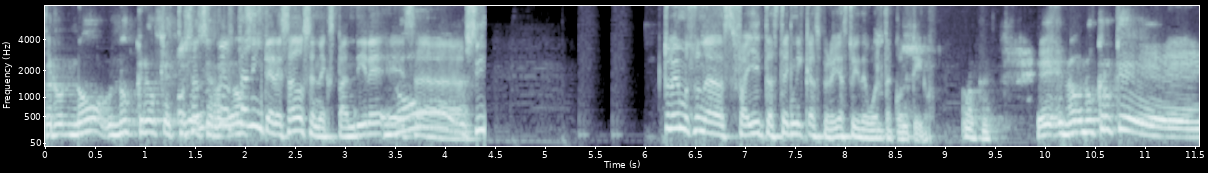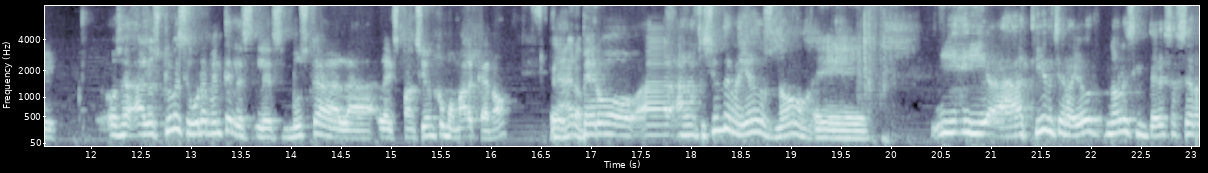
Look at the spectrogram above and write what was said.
Pero no, no creo que o sea, no están interesados en expandir esa. Sí. Tuvimos unas fallitas técnicas, pero ya estoy de vuelta contigo. Eh, no, no creo que, o sea, a los clubes seguramente les, les busca la, la, expansión como marca, ¿no? Claro. pero a, la afición de Rayados no. Eh, y, a Tigres y Rayados no les interesa ser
